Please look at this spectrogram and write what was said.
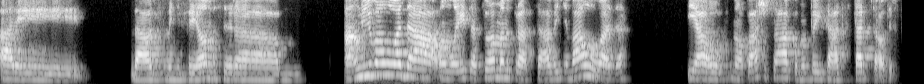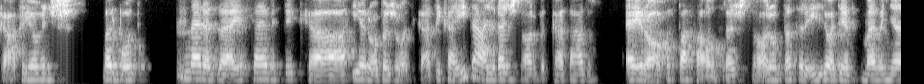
Arī daudzas viņa filmas ir um, angļu valodā, un līdz ar to, manuprāt, tā viņa valoda jau no paša sākuma bija tāda starptautiskāka, jo viņš varbūt neredzēja sevi tik uh, ierobežoti kā tikai itāļu režisoru, bet kā tādu Eiropas pasaules režisoru, un tas arī ļoti ietekmē viņa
